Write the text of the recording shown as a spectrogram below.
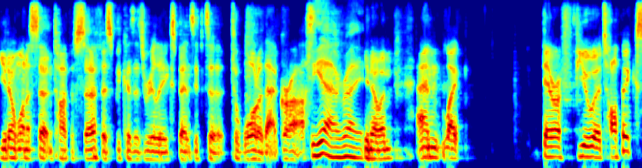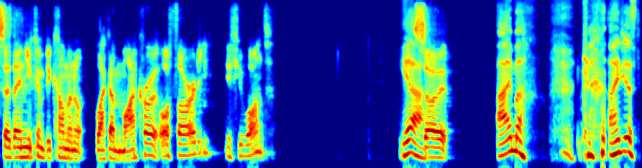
you don't want a certain type of surface because it's really expensive to to water that grass. Yeah, right. You know, and and like there are fewer topics, so then you can become an like a micro authority if you want. Yeah. So I'm a I just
